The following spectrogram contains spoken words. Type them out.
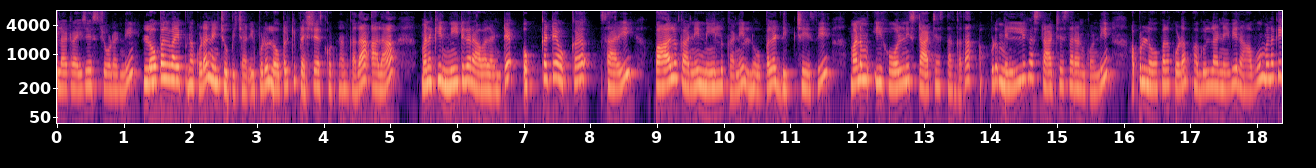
ఇలా ట్రై చేసి చూడండి. లోపల వైపున కూడా నేను చూపించాను. ఇప్పుడు లోపలికి ప్రెస్ చేసుకుంటున్నాను కదా అలా మనకి నీట్గా రావాలంటే ఒక్కటే ఒక్కసారి పాలు కానీ నీళ్ళు కానీ లోపల డిప్ చేసి మనం ఈ హోల్ని స్టార్ట్ చేస్తాం కదా అప్పుడు మెల్లిగా స్టార్ట్ చేస్తారనుకోండి అప్పుడు లోపల కూడా పగుళ్ళు అనేవి రావు. మనకి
